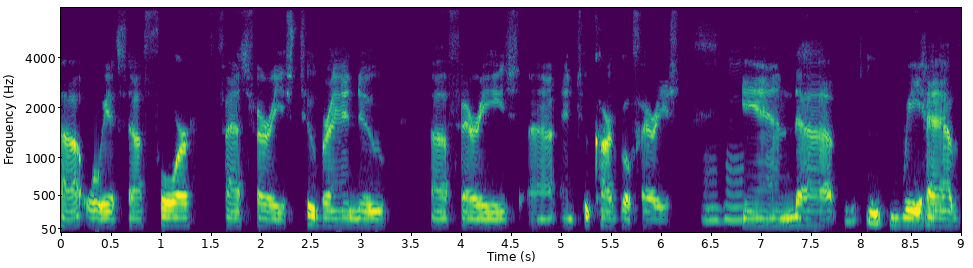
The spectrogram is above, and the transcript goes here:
uh, with uh, four fast ferries, two brand new uh, ferries, uh, and two cargo ferries. Mm-hmm. And uh, we have,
